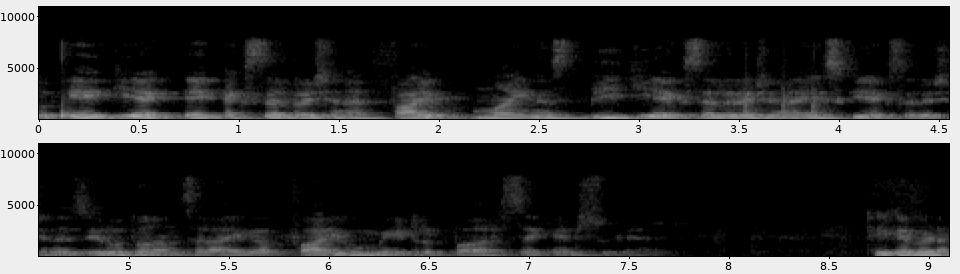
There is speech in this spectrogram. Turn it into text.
तो ए की एक, एक एक्सेलरेशन है फाइव माइनस बी की एक्सेलरेशन है इसकी एक्सेलरेशन है ज़ीरो तो आंसर आएगा five metre per second square ठीक है बेटा?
